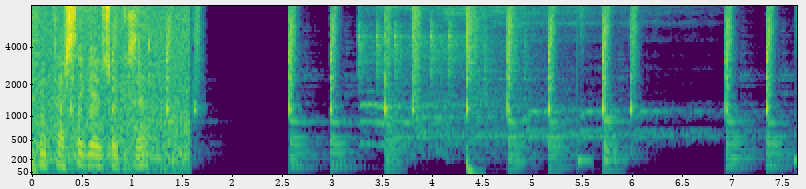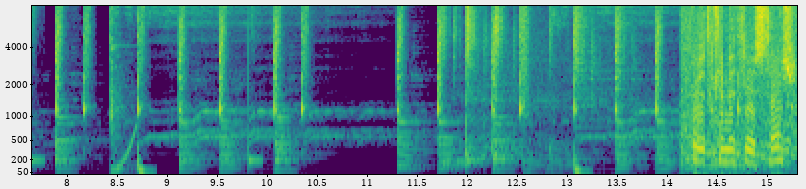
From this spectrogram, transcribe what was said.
Bakın karşıdaki ev çok güzel. Evet kıymetli dostlar.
